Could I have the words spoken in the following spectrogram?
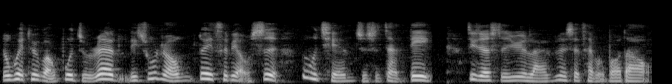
农会推广部主任李淑荣对此表示，目前只是暂定。记者石玉兰瑞穗采访报道。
